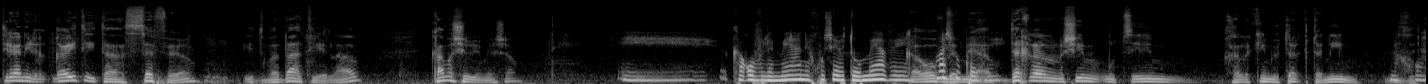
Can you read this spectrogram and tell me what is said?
תראה, אני ראיתי את הספר, התוודעתי אליו. כמה שירים יש שם? אה, קרוב למאה, אני חושבת, או מאה קרוב ומשהו למאה. כזה. בדרך כלל אנשים מוציאים חלקים יותר קטנים. נכון.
